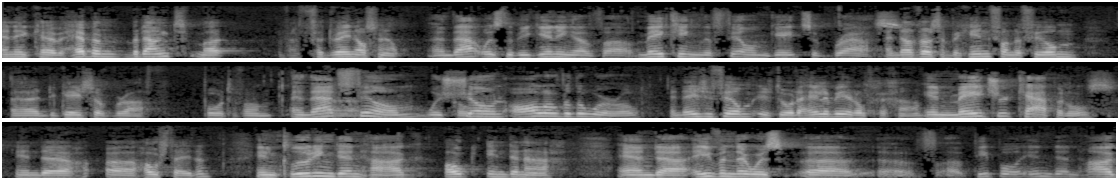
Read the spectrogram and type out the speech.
En ik heb, heb hem bedankt, maar verdween al snel. And that was the beginning of uh, making the film Gates of Brass. En dat was het begin van de film eh, The Gates of Wrath, Poorten van. And that film was shown all over the world En deze film is door de hele wereld gegaan, in major capitals, in de eh, hoofdsteden, including Den Haag. ook in Den Haag. And uh, even there was uh, uh, uh, people in Den Haag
